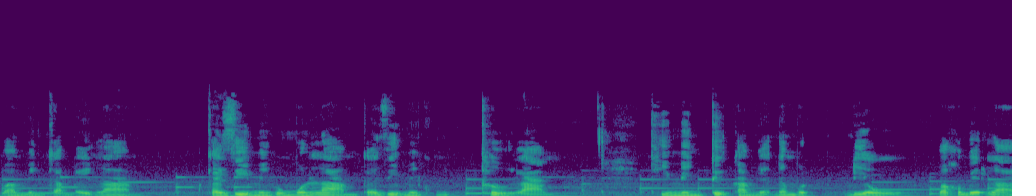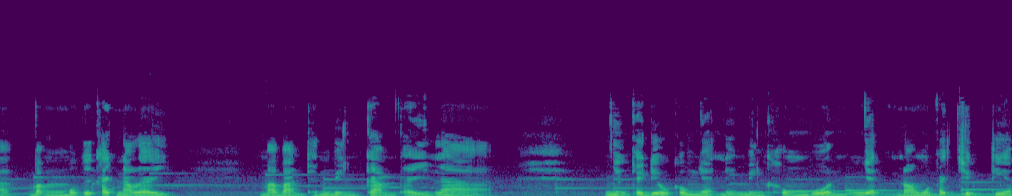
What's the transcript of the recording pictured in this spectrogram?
và mình cảm thấy là cái gì mình cũng muốn làm, cái gì mình cũng thử làm, thì mình tự cảm nhận ra một điều và không biết là bằng một cái cách nào đấy mà bản thân mình cảm thấy là những cái điều công nhận ấy mình không muốn nhận nó một cách trực tiếp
